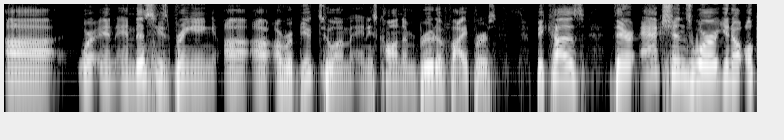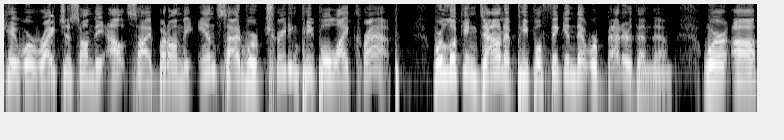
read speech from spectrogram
Uh, where in, in this he's bringing a, a rebuke to them and he's calling them brood of vipers because their actions were, you know, okay, we're righteous on the outside, but on the inside, we're treating people like crap. We're looking down at people thinking that we're better than them. We're, uh,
